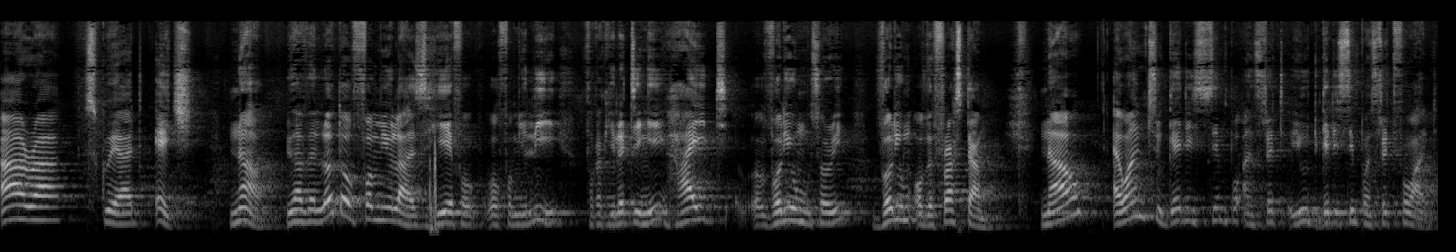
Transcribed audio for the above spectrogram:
r squared h. Now, you have a lot of formulas here for or formulae for calculating height, uh, volume, sorry, volume of the frustum. Now, I want to get it simple and straight, you to get it simple and straightforward.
